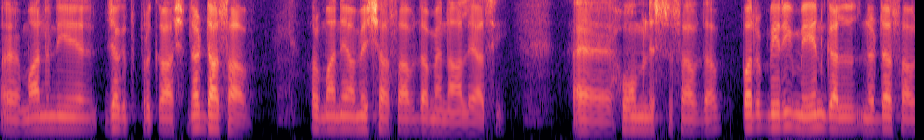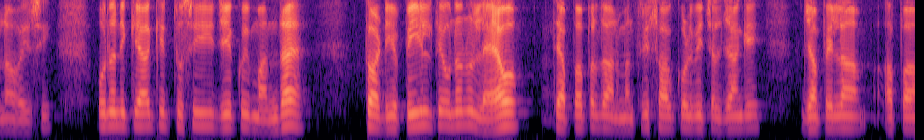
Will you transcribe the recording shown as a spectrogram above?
ਅ, ਜਗਤ ਪ੍ਰਕਾਸ਼ ਨੱਡਾ ਸਾਹਿਬ ਔਰ ਮਾਨਯ ਅਮਿਤ ਸ਼ਾਹ ਸਾਹਿਬ ਦਾ ਮੈਂ ਨਾਂ ਲਿਆ ਸੀ ਹੋਮ ਮਿਨਿਸਟਰ ਸਾਹਿਬ ਦਾ। ਪਰ ਮੇਰੀ ਮੇਨ ਗੱਲ ਨੱਡਾ ਸਾਹਿਬ ਨਾਲ ਹੋਈ ਸੀ। ਉਹਨਾਂ ਨੇ ਕਿਹਾ ਕਿ ਤੁਸੀਂ ਜੇ ਕੋਈ ਮੰਨਦਾ ਹੈ ਤੁਹਾਡੀ ਅਪੀਲ ਤੇ ਉਹਨਾਂ ਨੂੰ ਲੈ ਆਓ ਤੇ ਆਪਾਂ ਪ੍ਰਧਾਨ ਮੰਤਰੀ ਸਾਹਿਬ ਕੋਲ ਵੀ ਚਲ ਜਾਾਂਗੇ ਜਾਂ ਪਹਿਲਾਂ ਆਪਾਂ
